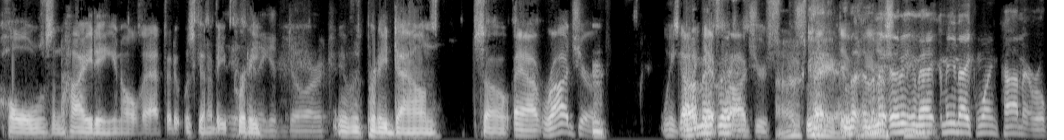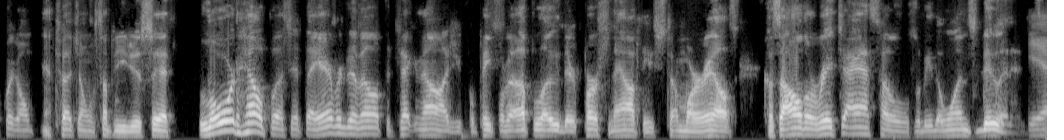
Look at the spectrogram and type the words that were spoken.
holes and hiding and all that, that it was going to be It's pretty. gonna get dark. It was pretty down. So, uh, Roger, we got to Well, get let me- Roger's Okay. perspective. Let, let here. me, let, me make, let me make one comment real quick on Yeah. touch on something you just said. Lord help us if they ever develop the technology for people to upload their personalities somewhere else, because all the rich assholes will be the ones doing it. Yeah,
